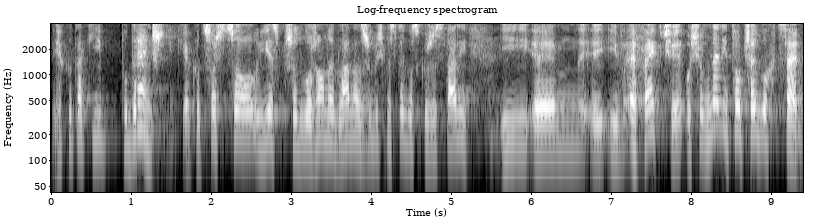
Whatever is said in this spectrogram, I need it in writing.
jako taki podręcznik, jako coś, co jest przedłożone dla nas, żebyśmy z tego skorzystali i, i w efekcie osiągnęli to, czego chcemy.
